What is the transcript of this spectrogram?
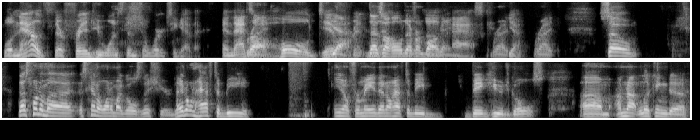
well, now it's their friend who wants them to work together and that's right. a whole different. Yeah, that's a whole different ballgame. Ask right. Yeah, right. So that's one of my. That's kind of one of my goals this year. They don't have to be, you know, for me, they don't have to be big, huge goals. Um, I'm not looking to,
